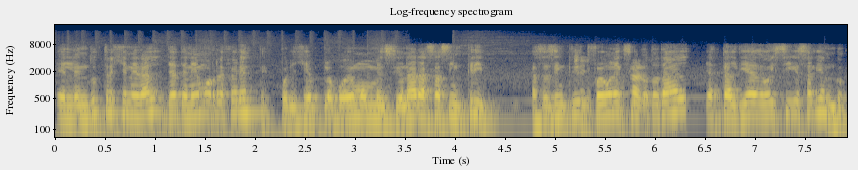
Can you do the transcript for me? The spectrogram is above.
en la industria general ya tenemos referentes. Por ejemplo, podemos mencionar Assassin's Creed. Assassin's Creed Sí. fue un éxito Claro. total y hasta el día de hoy sigue saliendo.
